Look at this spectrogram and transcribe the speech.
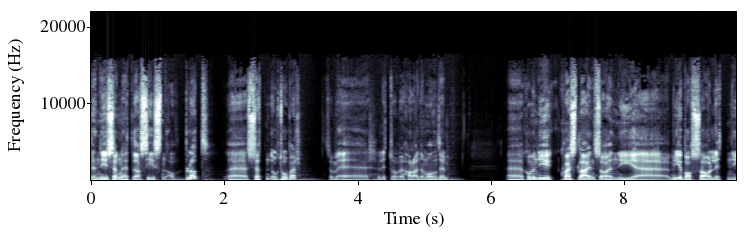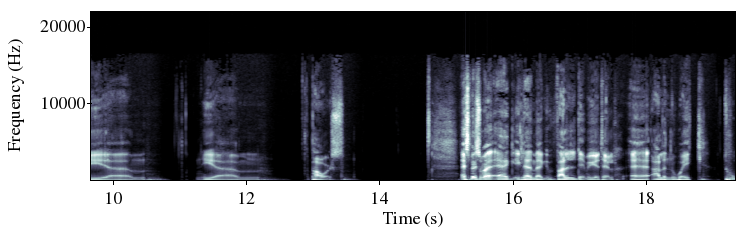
den nye sangen heter da 'Season of Blood', eh, 17. oktober, som er litt over halvannen måned til. Uh, kommer nye Questlines og nye, nye bosser og litt nye, um, nye um, powers. Et spill som jeg gleder meg veldig mye til, er Alan Wake 2.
